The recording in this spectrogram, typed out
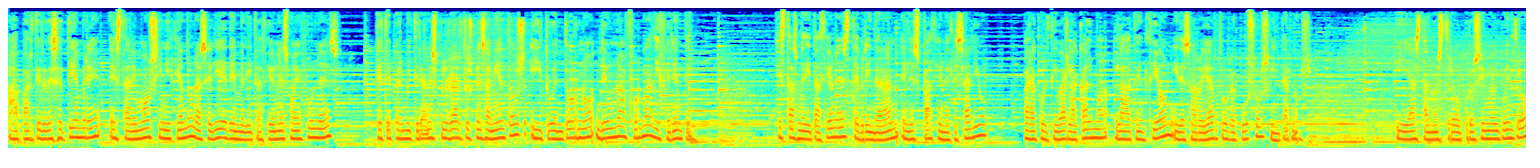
A partir de septiembre estaremos iniciando una serie de meditaciones mindfulness que te permitirán explorar tus pensamientos y tu entorno de una forma diferente. Estas meditaciones te brindarán el espacio necesario para cultivar la calma, la atención y desarrollar tus recursos internos. Y hasta nuestro próximo encuentro,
